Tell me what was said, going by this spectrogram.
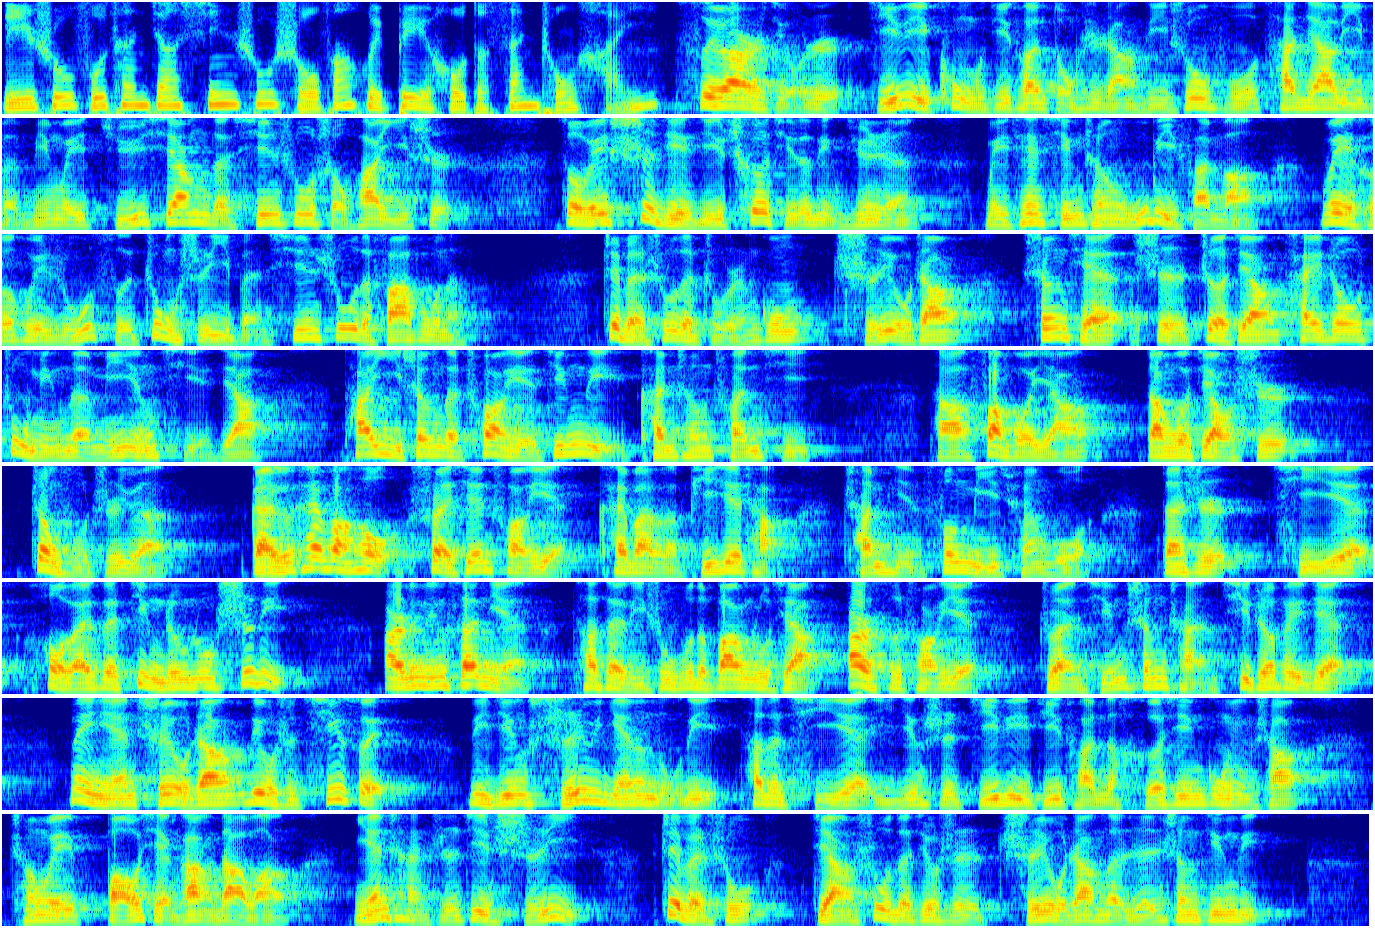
李书福参加新书首发会背后的三重含义。四月二十九日，吉利控股集团董事长李书福参加了一本名为《菊香》的新书首发仪式。作为世界级车企的领军人，每天行程无比繁忙，为何会如此重视一本新书的发布呢？这本书的主人公迟佑章生前是浙江台州著名的民营企业家，他一生的创业经历堪称传奇。他放过羊，当过教师、政府职员。改革开放后，率先创业，开办了皮鞋厂，产品风靡全国。但是企业后来在竞争中失利。二零零三年，他在李书福的帮助下二次创业，转型生产汽车配件。那年，迟有章六十七岁，历经十余年的努力，他的企业已经是吉利集团的核心供应商，成为保险杠大王，年产值近十亿。这本书讲述的就是迟有章的人生经历。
